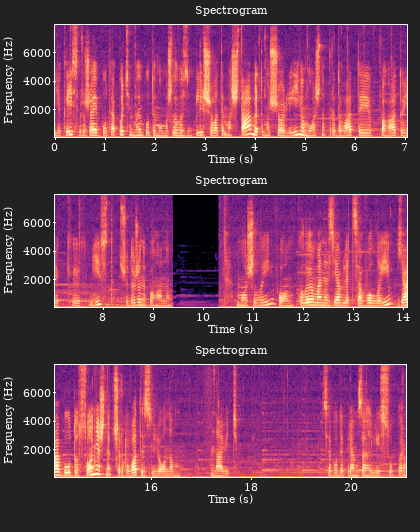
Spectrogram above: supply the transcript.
якийсь врожай буде, а потім ми будемо, можливо, збільшувати масштаби, тому що олію можна продавати в багато яких міст, що дуже непогано. Можливо, коли у мене з'являться воли, я буду соняшник чергувати з льоном навіть. Це буде прям взагалі супер.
